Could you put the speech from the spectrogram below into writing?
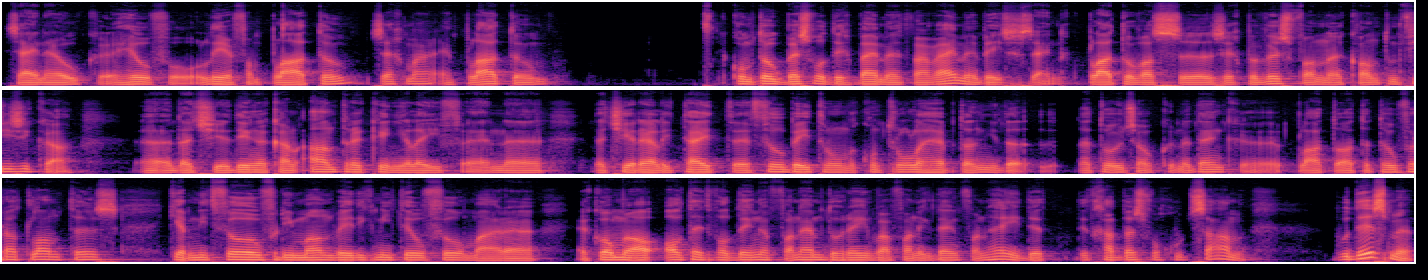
zijn er ook heel veel leer van Plato, zeg maar. En Plato komt ook best wel dichtbij met waar wij mee bezig zijn. Plato was uh, zich bewust van kwantumfysica. Dat je dingen kan aantrekken in je leven. En dat je realiteit veel beter onder controle hebt dan je dat, ooit zou kunnen denken. Plato had het over Atlantis. Ik heb niet veel over die man, weet ik niet heel veel. Maar er komen al, altijd wel dingen van hem doorheen waarvan ik denk van... hé, hey, dit, dit gaat best wel goed samen. Boeddhisme.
